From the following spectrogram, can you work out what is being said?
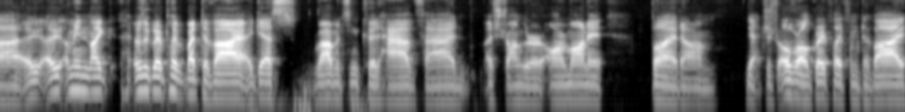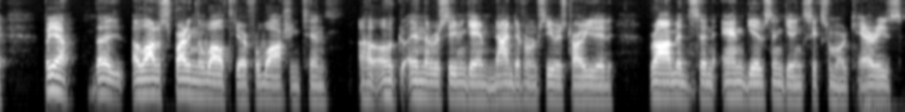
I, I, mean, like it was a great play by Tavai. I guess Robinson could have had a stronger arm on it, but um, yeah, just overall great play from Tavai. But yeah, a lot of spreading the wealth here for Washington uh, in the receiving game. Nine different receivers targeted. Robinson and Gibson getting six or more carries.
